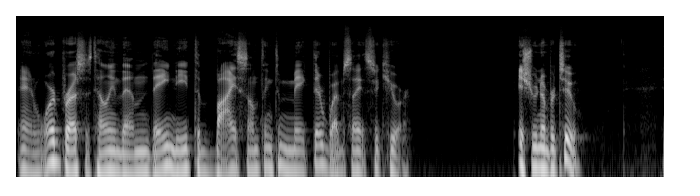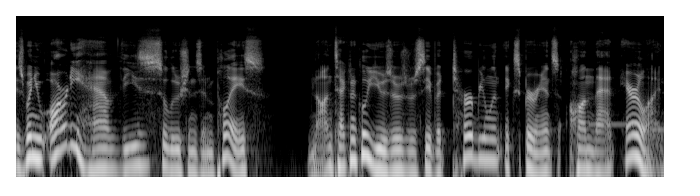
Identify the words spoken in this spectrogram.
and WordPress is telling them they need to buy something to make their website secure. Issue number two is when you already have these solutions in place, non technical users receive a turbulent experience on that airline.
